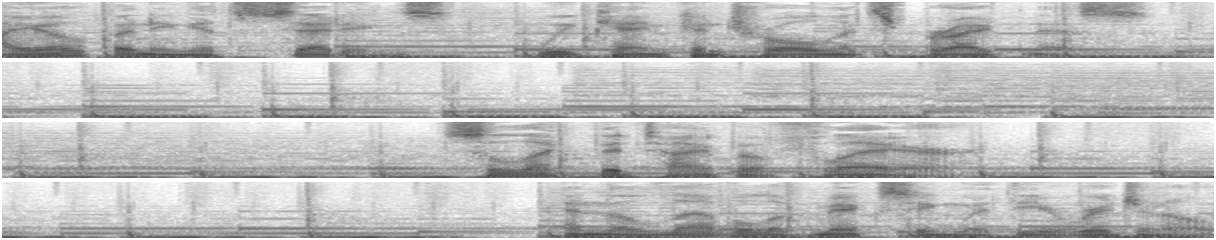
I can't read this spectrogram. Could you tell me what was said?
By opening its settings, we can control its brightness. Select the type of flare and the level of mixing with the original.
